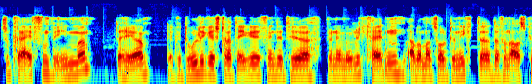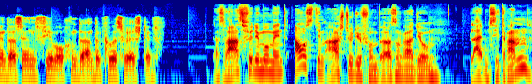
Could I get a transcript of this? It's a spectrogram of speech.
zu greifen, wie immer. Daher, der geduldige Stratege findet hier schöne Möglichkeiten, aber man sollte nicht äh, davon ausgehen, dass in vier Wochen dann der Kurs höher steht. Das war's für den Moment aus dem A-Studio vom Börsenradio. Bleiben Sie dran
